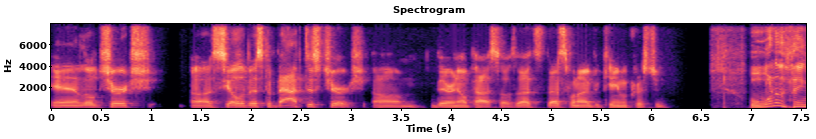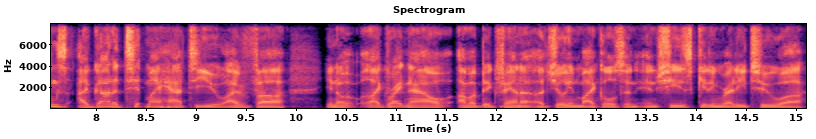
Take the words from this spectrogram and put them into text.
in a little church uh, Cielo Vista Baptist Church um, there in El Paso. So that's that's when I became a Christian. Well, one of the things I've got to tip my hat to you. I've, uh, you know, like right now, I'm a big fan of uh, Jillian Michaels, and and she's getting ready to uh,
